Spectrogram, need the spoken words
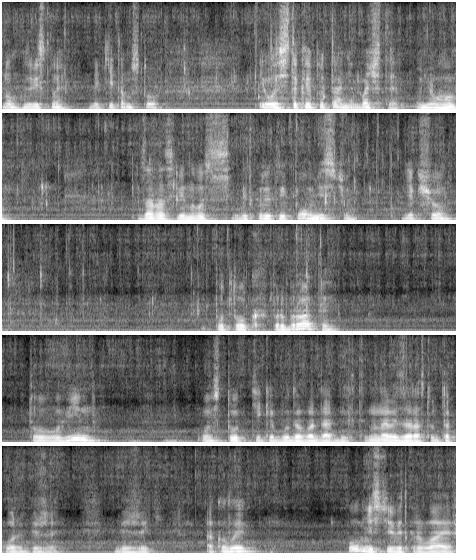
Ну, звісно, які там 100. І ось таке питання, бачите, у нього зараз він ось відкритий повністю. Якщо поток прибрати, то він ось тут тільки буде вода бігти. Ну навіть зараз тут також біжить. А коли повністю відкриваєш,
